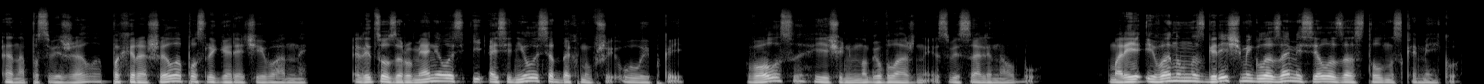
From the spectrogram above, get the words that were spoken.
Она посвежела, похорошела после горячей ванны. Лицо зарумянилось и осенилось отдохнувшей улыбкой. Волосы, еще немного влажные, свисали на лбу. Мария Ивановна с горящими глазами села за стол на скамейку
